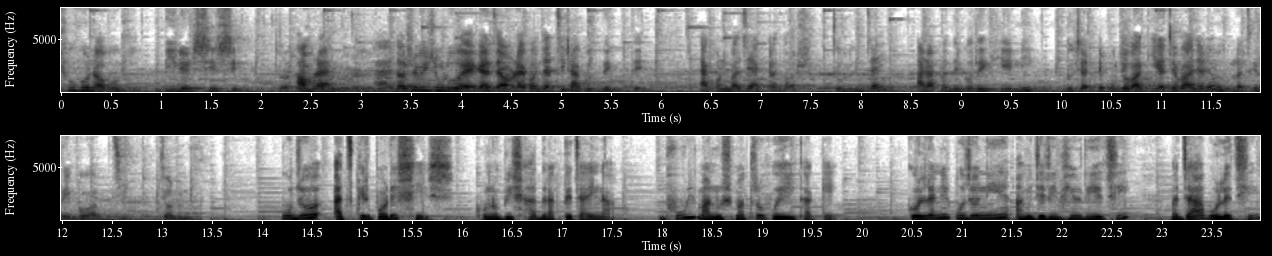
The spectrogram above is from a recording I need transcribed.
শুভ নবমী দিনের শেষে। আমরা হ্যাঁ দশমী শুরু হয়ে গেছে আমরা এখন যাচ্ছি ঠাকুর দেখতে। এখন বাজে একটা দশ। চলুন যাই, আর আপনাদেরকেও দেখিয়ে নিই। দু চারটে পুজো বাকি আছে বাজারে, ওইগুলো আজকে দেখব ভাবছি। চলুন। পুজো আজকের পরে শেষ। কোনো বিষাদ রাখতে চাই না। ভুল মানুষ মাত্র হয়েই থাকে। কল্যাণীর পুজো নিয়ে আমি যে রিভিউ দিয়েছি বা যা বলেছি,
